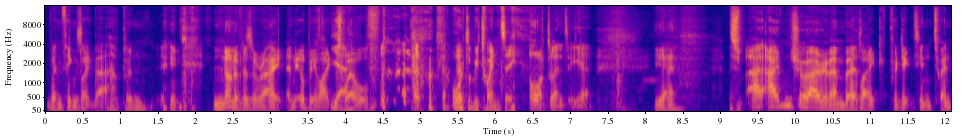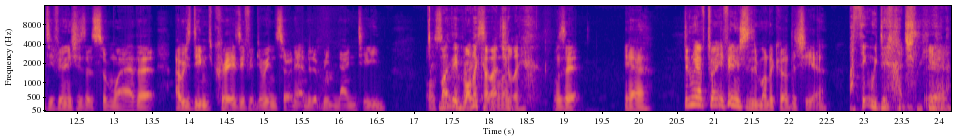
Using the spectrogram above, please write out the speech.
when things like that happen, none of us are right, and it'll be like yeah. 12. or it'll be 20. Or 20, yeah. Yeah. I, am sure I remember like predicting 20 finishes at somewhere that I was deemed crazy for doing so, and it ended up being 19. Also Might be Monaco actually. Was it? Yeah. Didn't we have twenty finishes in Monaco this year? I think we did actually. Yeah. yeah.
